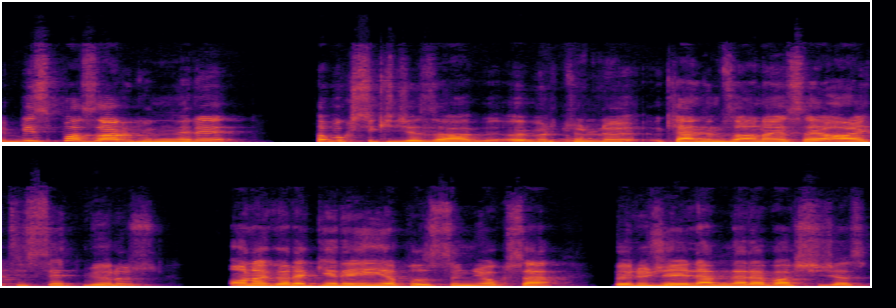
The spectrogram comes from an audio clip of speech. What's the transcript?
Biz pazar günleri tavuk sikeceğiz abi. Öbür türlü kendimizi anayasaya ait hissetmiyoruz. Ona göre gereği yapılsın yoksa bölücü eylemlere başlayacağız.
